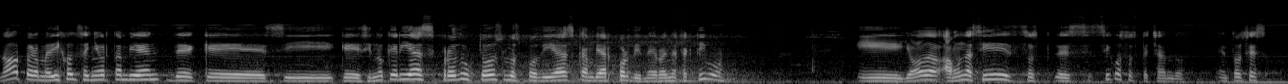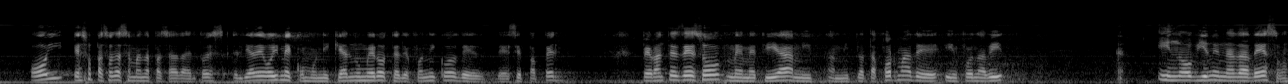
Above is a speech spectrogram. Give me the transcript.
No, pero me dijo el señor también de que si, que si no querías productos, los podías cambiar por dinero en efectivo. Y yo aún así sigo sospechando. Entonces, hoy, eso pasó la semana pasada, entonces el día de hoy me comuniqué al número telefónico de, de ese papel. Pero antes de eso me metí a mi, a mi plataforma de Infonavit y no viene nada de eso.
